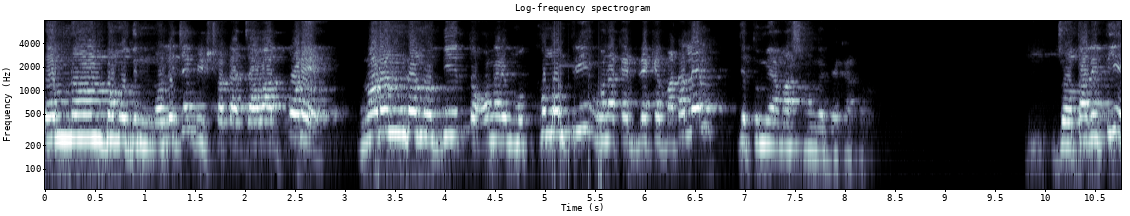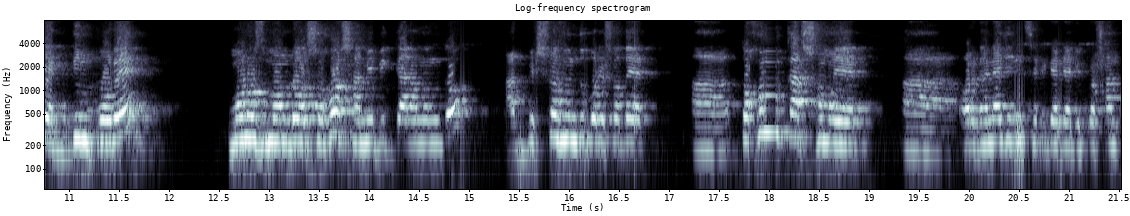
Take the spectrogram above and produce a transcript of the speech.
এই নরেন্দ্র মোদীর নলেজে বিষয়টা যাওয়ার পরে নরেন্দ্র মোদী তখনের মুখ্যমন্ত্রী, ওনাকে ডেকে পাঠালেন যে, তুমি আমার সঙ্গে দেখা করো। যথারীতি একদিন পরে মনোজ মন্ডল সহ স্বামী বিজ্ঞানানন্দ আর বিশ্ব হিন্দু পরিষদের তখনকার সময়ের অর্গানাইজিং সেক্রেটারি প্রশান্ত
